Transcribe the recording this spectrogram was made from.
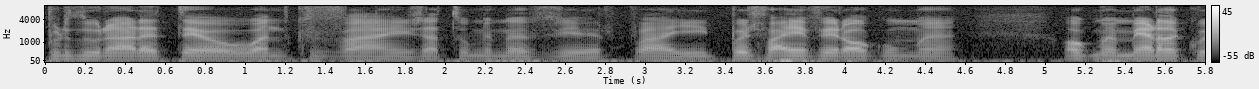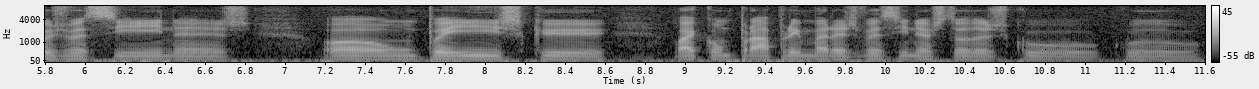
perdurar até o ano que vem. Já estou mesmo a ver, pá. E depois vai haver alguma. Alguma merda com as vacinas. Ou um país que vai comprar primeiras vacinas todas com, com,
